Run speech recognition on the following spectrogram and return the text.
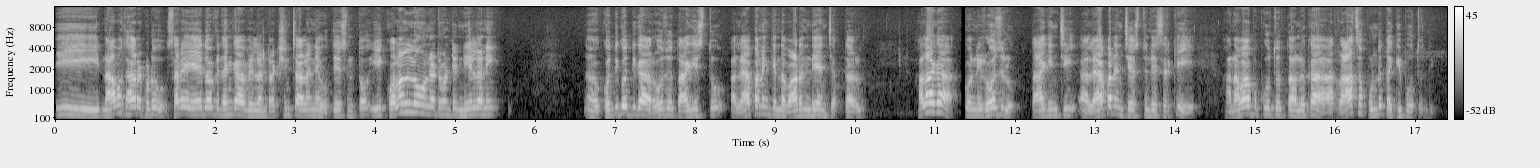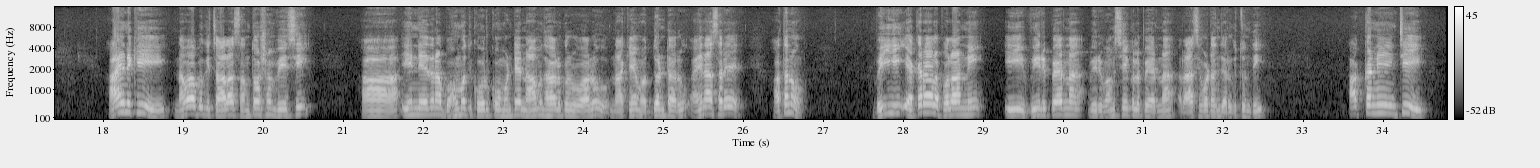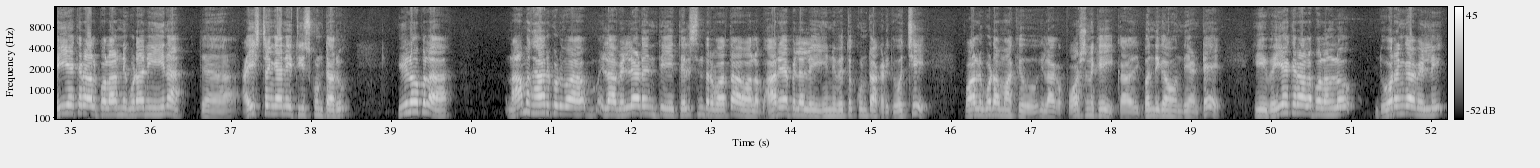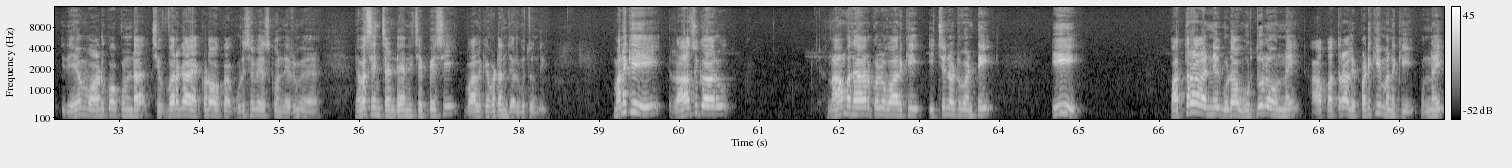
ఈ నామధారకుడు సరే ఏదో విధంగా వీళ్ళని రక్షించాలనే ఉద్దేశంతో ఈ కొలంలో ఉన్నటువంటి నీళ్ళని కొద్ది కొద్దిగా రోజు తాగిస్తూ ఆ లేపనం కింద వాడండి అని చెప్తారు. అలాగా కొన్ని రోజులు తాగించి ఆ లేపనం చేస్తుండేసరికి ఆ నవాబు కూతురు తాలూకా రాచపుండు తగ్గిపోతుంది. ఆయనకి నవాబుకి చాలా సంతోషం వేసి ఈయన ఏదైనా బహుమతి కోరుకోమంటే నామధారకుడు వారు నాకేం వద్దంటారు? అయినా సరే అతను వెయ్యి ఎకరాల పొలాన్ని ఈ వీరి పేరున వీరి వంశీకుల పేరున రాసివ్వడం జరుగుతుంది. అక్కడి నుంచి వెయ్యి ఎకరాల పొలాన్ని కూడా ఈయన అయిష్టంగానే తీసుకుంటారు. ఈ లోపల నామధారకుడు ఇలా వెళ్ళాడని తెలిసిన తర్వాత వాళ్ళ భార్య పిల్లలు ఈయన్ని వెతుక్కుంటూ అక్కడికి వచ్చి వాళ్ళు కూడా మాకు ఇలాగ పోషణకి కా- ఇబ్బందిగా ఉంది అంటే ఈ వెయ్యి ఎకరాల పొలంలో దూరంగా వెళ్ళి ఇదేం వాడుకోకుండా చివరిగా ఎక్కడో ఒక గుడిసె వేసుకొని నిర్మి నివసించండి అని చెప్పేసి వాళ్ళకి ఇవ్వటం జరుగుతుంది. మనకి రాజుగారు నామధారకుల వారికి ఇచ్చినటువంటి ఈ పత్రాలన్నీ కూడా ఉర్దూలో ఉన్నాయి. ఆ పత్రాలు ఇప్పటికీ మనకి ఉన్నాయి.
